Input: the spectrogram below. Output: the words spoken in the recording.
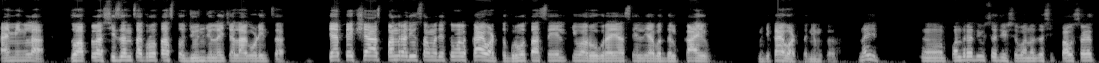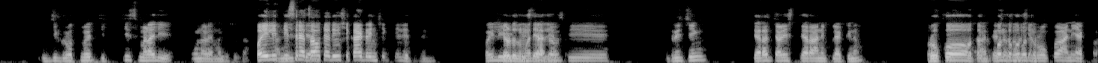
टायमिंगला जो आपला सीझनचा ग्रोथ असतो जून जुलैच्या लागवडींचा त्यापेक्षा आज पंधरा दिवसामध्ये तुम्हाला काय वाटतं? ग्रोथ असेल किंवा रोगराई असेल याबद्दल काय म्हणजे काय वाटतं नेमकं? नाही पंधरा दिवसाच्या हिशोबानं जशी पावसाळ्यात जी ग्रोथ मिळते तीच मिळाली उन्हाळ्यामध्ये सुद्धा. पहिली आणि तिसऱ्या चौथ्या दिवशी काय ड्रिंचिंग केली होती तुम्ही? पहिली Schedule मध्ये आली असेल. होती ड्रिचिंग तेरा चाळीस तेरा आणि प्लॅटिनम. रोको होतं कोणतं? रोको आणि ऍक्ट्रा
